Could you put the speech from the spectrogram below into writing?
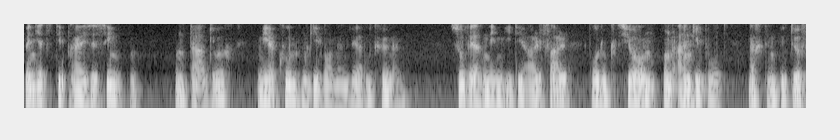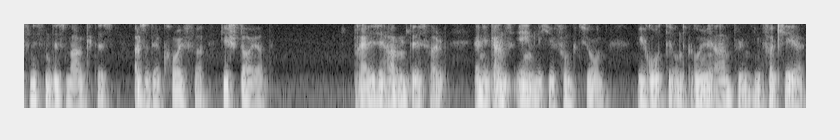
wenn jetzt die Preise sinken und dadurch mehr Kunden gewonnen werden können. So werden im Idealfall Produktion und Angebot nach den Bedürfnissen des Marktes, also der Käufer, gesteuert. Preise haben deshalb eine ganz ähnliche Funktion wie rote und grüne Ampeln im Verkehr.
